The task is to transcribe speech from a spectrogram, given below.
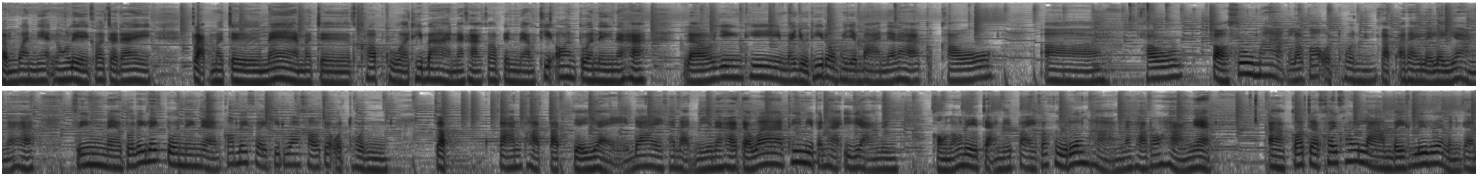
สาวันเนี้ยน้องเลก็จะได้กลับมาเจอแม่มาเจอครอบครัวที่บ้านนะคะ ก็เป็นแมวขี้อ้อนตัวหนึ่งนะคะ แล้วยิ่งที่มาอยู่ที่โรงพยาบาลเนี่ยนะคะเขาเขา ต่อสู้มากแล้วก็อดทนกับอะไรหลาย ๆ อย่างนะคะ ซึ่งแมวตัวเล็ก ๆ ตัวหนึ่งเนี่ยก็ไม่เคยคิดว่าเขาจะอดทนกับการผ่าตัดใหญ่ ๆ ได้ขนาดนี้นะคะ แต่ว่าที่มีปัญหาอีกอย่างหนึ่งของน้องเลจากนี้ไปก็คือเรื่องหางนะคะ เพราะหางเนี่ยก็จะค่อยๆ ลามไปเรื่อย ๆ เหมือนกัน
